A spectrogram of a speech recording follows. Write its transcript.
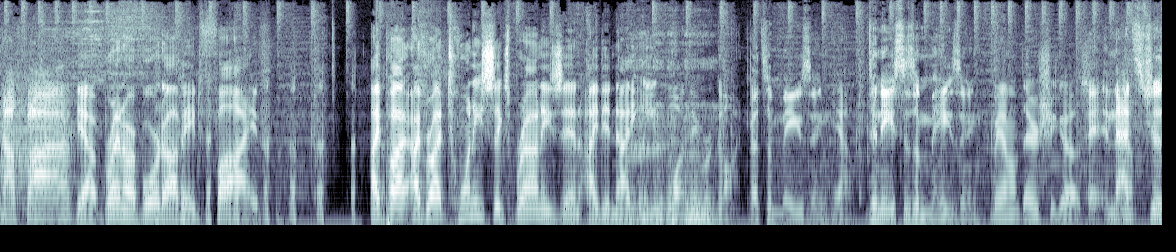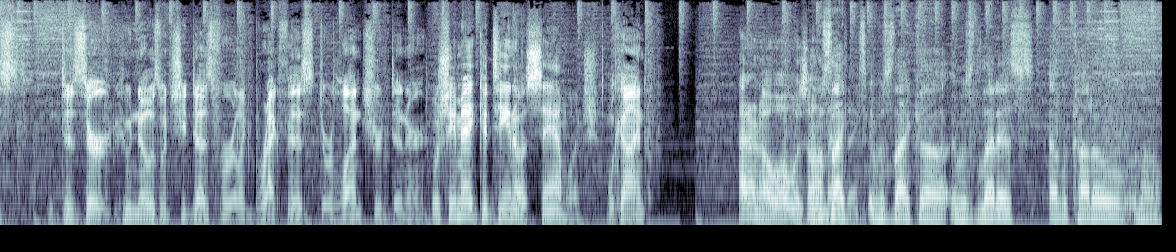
Not five. Yeah, Brent Arbordov ate five. I pu- I brought 26 brownies in. I did not eat one. They were gone. That's amazing. Yeah. Denise is amazing. Well, there she goes. And that's just dessert. Who knows what she does for like breakfast or lunch or dinner? Well, she made Cuttino a sandwich. What kind? I don't know what was It on was that like thing. it was like uh, it was lettuce, avocado, no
